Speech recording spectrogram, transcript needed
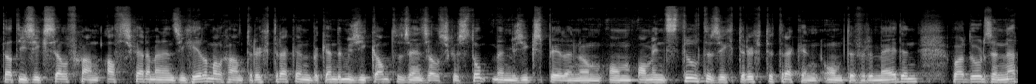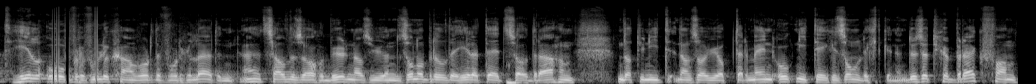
dat die zichzelf gaan afschermen en zich helemaal gaan terugtrekken. Bekende muzikanten zijn zelfs gestopt met muziek spelen om, om, om in stilte zich terug te trekken om te vermijden, waardoor ze net heel overgevoelig gaan worden voor geluiden. Hetzelfde zou gebeuren als u een zonnebril de hele tijd zou dragen, omdat u niet, dan zou u op termijn ook niet tegen zonlicht kunnen. Dus het gebruik van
